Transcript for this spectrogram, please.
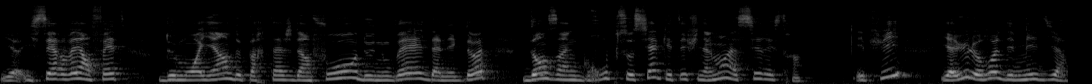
Ils servaient en fait de moyens de partage d'infos, de nouvelles, d'anecdotes dans un groupe social qui était finalement assez restreint. Et puis, il y a eu le rôle des médias.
